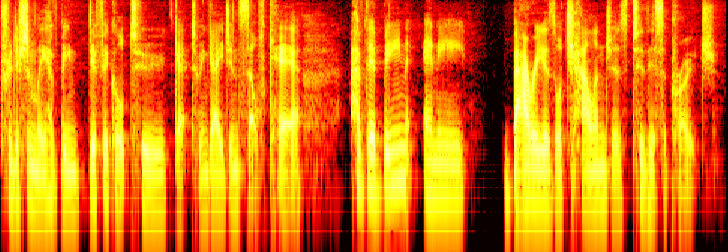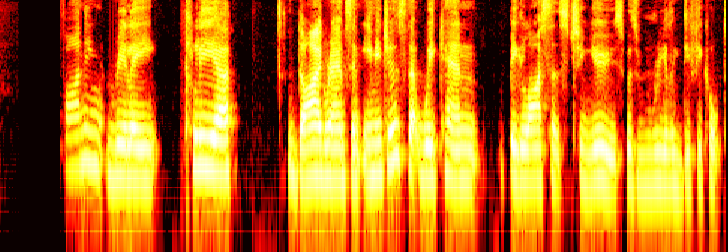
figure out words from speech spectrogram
traditionally have been difficult to get to engage in self care. Have there been any barriers or challenges to this approach? Finding really clear diagrams and images that we can be licensed to use was really difficult.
